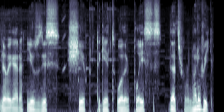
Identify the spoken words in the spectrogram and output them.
Now we gotta use this ship to get to other places. That's for a lot of it.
